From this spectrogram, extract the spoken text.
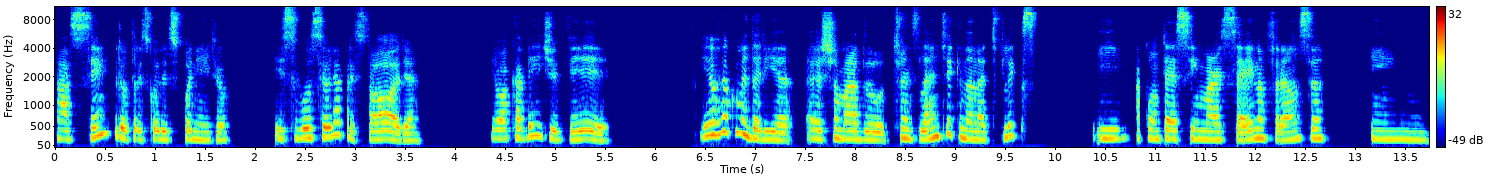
Há sempre outra escolha disponível. E se você olhar para a história, eu acabei de ver eu recomendaria, é chamado Transatlantic na Netflix e acontece em Marseille, na França, em,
